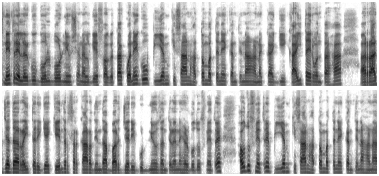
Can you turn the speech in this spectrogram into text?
ಸ್ನೇಹಿತರೆ, ಎಲ್ಲರಿಗೂ ಗೋಲ್ ಬೋರ್ಡ್ ನ್ಯೂಸ್ ಚಾನಲ್ಗೆ ಸ್ವಾಗತ. ಕೊನೆಗೂ ಪಿಎಂ ಕಿಸಾನ್ ಹತ್ತೊಂಬತ್ತನೇ ಕಂತಿನ ಹಣಕ್ಕಾಗಿ ಕಾಯ್ತಾ ಇರುವಂತಹ ರಾಜ್ಯದ ರೈತರಿಗೆ ಕೇಂದ್ರ ಸರ್ಕಾರದಿಂದ ಭರ್ಜರಿ ಗುಡ್ ನ್ಯೂಸ್ ಅಂತೇಳಿ ಹೇಳ್ಬೋದು ಸ್ನೇಹಿತರೆ. ಹೌದು ಸ್ನೇಹಿತರೆ ಪಿಎಂ ಕಿಸಾನ್ ಹತ್ತೊಂಬತ್ತನೇ ಕಂತಿನ ಹಣ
